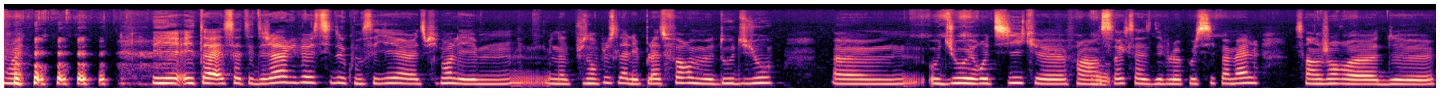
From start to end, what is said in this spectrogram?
Ouais. et, et ça t'est déjà arrivé aussi de conseiller euh, typiquement les, il y en a de plus en plus là les plateformes d'audio, audio érotique. Enfin, mm. c'est vrai que ça se développe aussi pas mal. C'est un genre de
